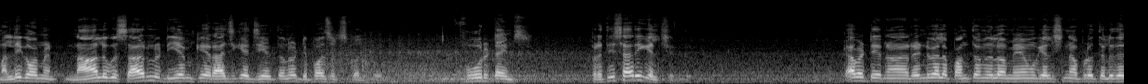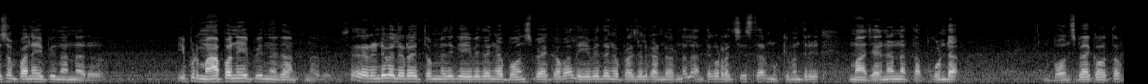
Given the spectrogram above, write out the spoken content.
మళ్ళీ గవర్నమెంట్ నాలుగు సార్లు డిఎంకే రాజకీయ జీవితంలో డిపాజిట్స్ కోల్పోయింది. ఫోర్ టైమ్స్ ప్రతిసారి గెలిచింది. కాబట్టి నా- రెండు వేల పంతొమ్మిదిలో మేము గెలిచినప్పుడు తెలుగుదేశం పని అయిపోయింది అన్నారు. ఇప్పుడు మా పని అయిపోయింది అది అంటున్నారు. సరే రెండు వేల ఇరవై తొమ్మిదికి ఏ విధంగా బౌన్స్ బ్యాక్ అవ్వాలి ఏ విధంగా ప్రజలకు అండ ఉండాలి అంతా కూడా రచిస్తారు. ముఖ్యమంత్రి మా జగనన్న తప్పకుండా బౌన్స్ బ్యాక్ అవుతాం.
